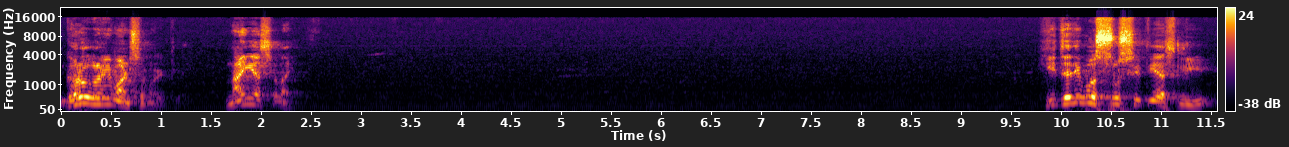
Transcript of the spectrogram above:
घरोघरी माणसं मिळतील. नाही असं नाही. ही जरी वस्तुस्थिती असली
